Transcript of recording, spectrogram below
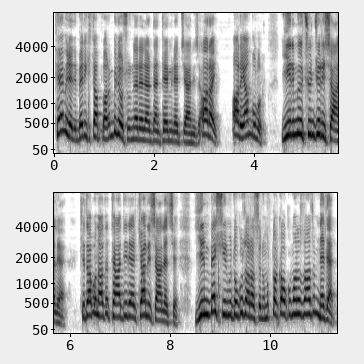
temin edin. Benim kitaplarım biliyorsunuz nerelerden temin edeceğinizi. Arayın. Arayan bulur. 23. Risale. Kitabın adı Tadil Erkan Risalesi. 25-29 arasını mutlaka okumanız lazım. Neden?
